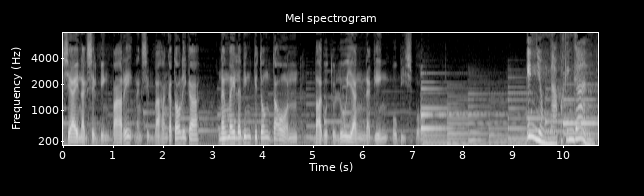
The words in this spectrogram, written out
Siya ay nagsilbing pari ng simbahang katolika ng may labing pitong taon bago tuluyang naging obispo. Inyong napakinggan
